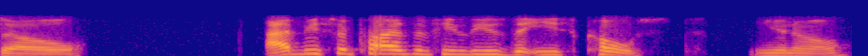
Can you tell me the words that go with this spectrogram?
So I'd be surprised if he leaves the East Coast, you know,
